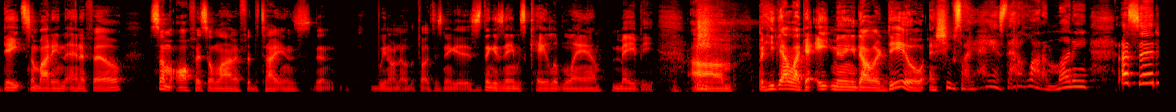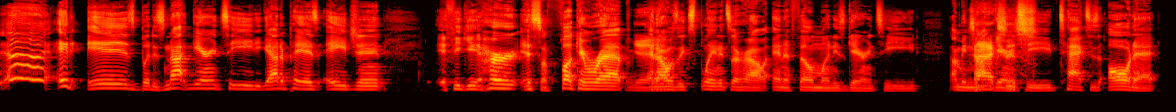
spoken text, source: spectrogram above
dates somebody in the NFL, some offensive lineman for the Titans. Then we don't know the fuck this nigga is. I think his name is Caleb Lamb, maybe. Um, but he got like an eight million dollar deal, and she was like, "Hey, is that a lot of money?" And I said, uh, "It is, but it's not guaranteed. You got to pay his agent." If he get hurt, it's a fucking wrap. Yeah. And I was explaining to her how NFL money's guaranteed. I mean, Taxes. not guaranteed, taxes, all that.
